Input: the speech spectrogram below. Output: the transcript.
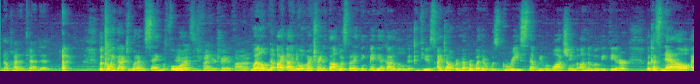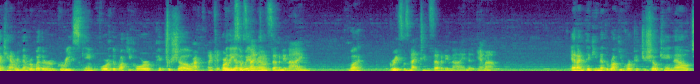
No pun intended. but going back to what I was saying before, Anyways, did you find your train of thought? well, no, I, I knew what my train of thought was, but I think maybe I got a little bit confused. I don't remember whether it was Grease that we were watching on the movie theater, because now I can't remember whether Grease came before the Rocky Horror Picture Show. Can, Or the other way around. 1979. What? Grease was 1979 that it came out. And I'm thinking that the Rocky Horror Picture Show came out.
